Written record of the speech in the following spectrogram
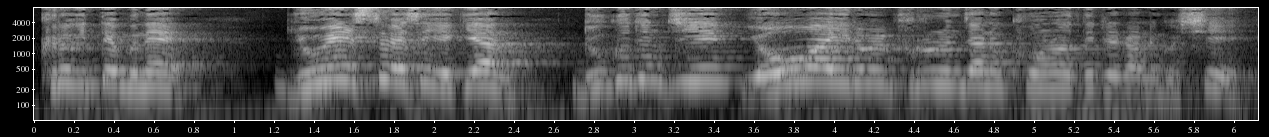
그렇기 때문에 요엘서에서 얘기한 누구든지 여호와 이름을 부르는 자는 구원 얻으리라는 것이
